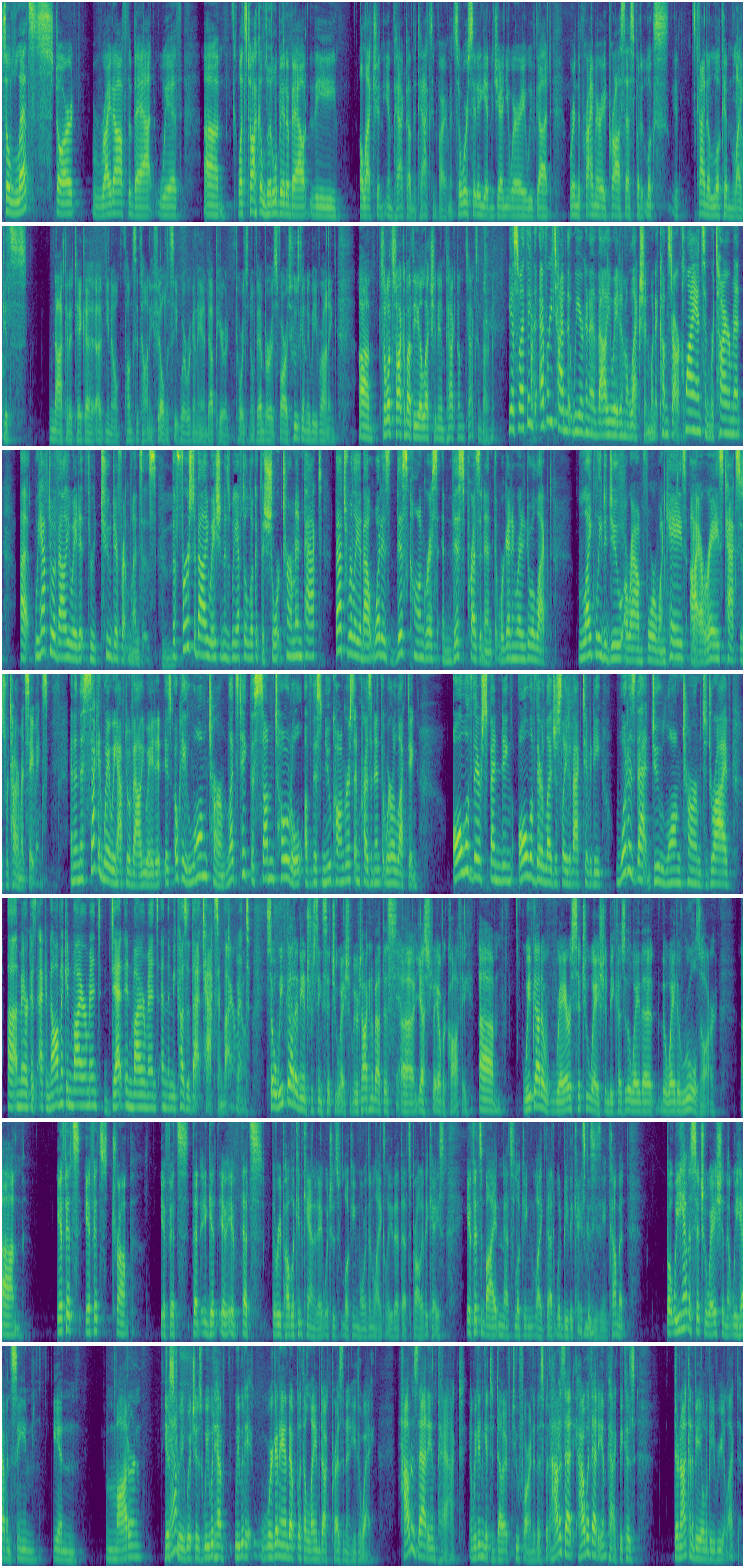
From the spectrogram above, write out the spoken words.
So let's start right off the bat with um, let's talk a little bit about the election impact on the tax environment. So we're sitting in January. We've got we're in the primary process, but it looks it's kind of looking like it's not going to take a, a, you know Punxsutawney Phil to see where we're going to end up here towards November as far as who's going to be running. Um, so let's talk about the election impact on the tax environment. Yeah, so I think every time that we are going to evaluate an election when it comes to our clients and retirement, uh, we have to evaluate it through two different lenses. Mm-hmm. The first evaluation is we have to look at the short term impact. That's really about what is this Congress and this president that we're getting ready to elect likely to do around 401ks, yeah. IRAs, taxes, retirement savings. And then the second way we have to evaluate it is okay, long term, let's take the sum total of this new Congress and president that we're electing. All of their spending, all of their legislative activity, what does that do long term to drive uh, America's economic environment, debt environment, and then because of that, tax environment. Yeah. So we've got an interesting situation. We were talking about this yeah. uh, yesterday over coffee. Um, we've got a rare situation because of the way the the way the rules are. Um, if it's if it's Trump, if it's that it get if, if that's the Republican candidate, which is looking more than likely that that's probably the case. If it's Biden, that's looking like that would be the case because mm-hmm. he's the incumbent. But we have a situation that we haven't seen in modern history, yeah. which is we would have we would we're going to end up with a lame duck president either way. How does that impact? And we didn't get to dive too far into this, but how does that how would that impact? Because they're not going to be able to be reelected.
